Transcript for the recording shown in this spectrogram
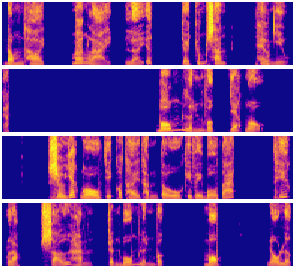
đồng thời mang lại lợi ích cho chúng sanh theo nhiều cách. Bốn lĩnh vực giác ngộ Sự giác ngộ chỉ có thể thành tựu khi vị Bồ Tát thiết lập sở hành trên bốn lĩnh vực. Một, nỗ lực.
